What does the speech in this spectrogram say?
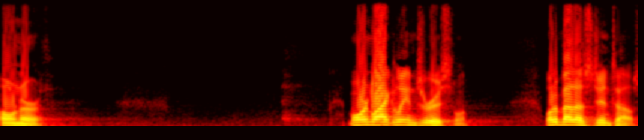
on earth. More than likely in Jerusalem. What about us Gentiles?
